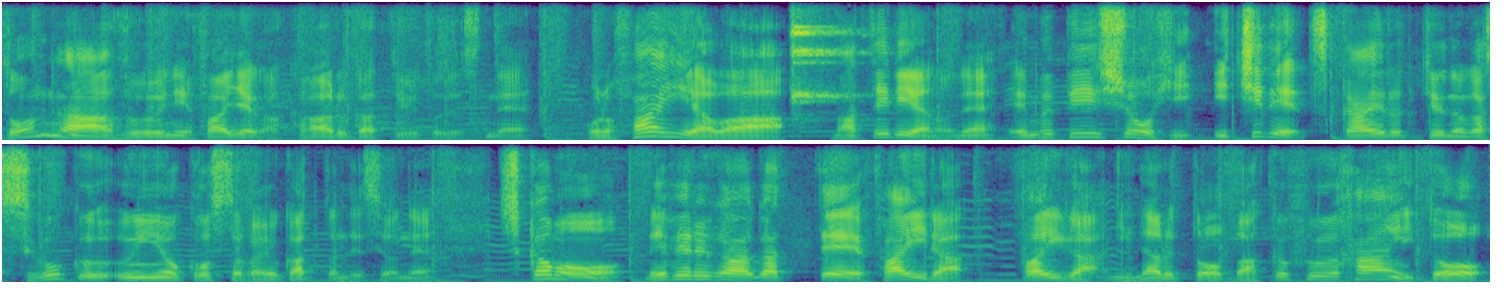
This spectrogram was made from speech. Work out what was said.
どんな風にファイヤーが変わるかというとですね、このファイヤーはマテリアのね、MP 消費1で使えるっていうのがすごく運用コストが良かったんですよね。しかも、レベルが上がってファイラ、ファイガになると爆風範囲と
